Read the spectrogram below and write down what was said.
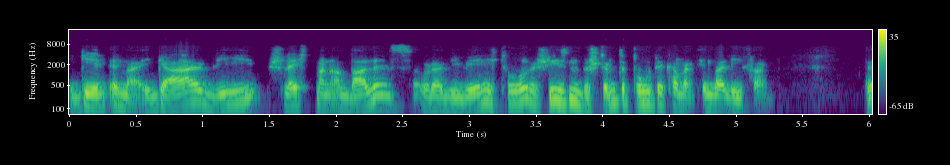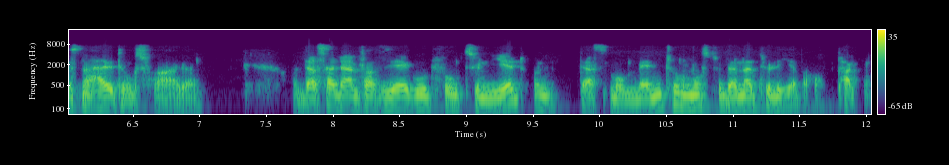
Die gehen immer. Egal wie schlecht man am Ball ist oder wie wenig Tore schießen, bestimmte Punkte kann man immer liefern. Das ist eine Haltungsfrage. Und das hat einfach sehr gut funktioniert und das Momentum musst du dann natürlich aber auch packen.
